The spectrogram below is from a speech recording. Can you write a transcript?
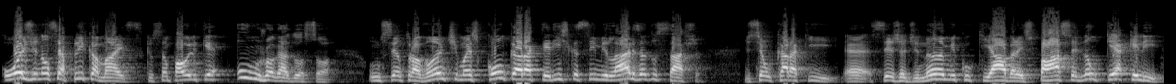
hoje não se aplica mais, que o São Paulo quer um jogador só, um centroavante, mas com características similares à do Sacha, de ser um cara que é, seja dinâmico, que abra espaço, ele não quer aquele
